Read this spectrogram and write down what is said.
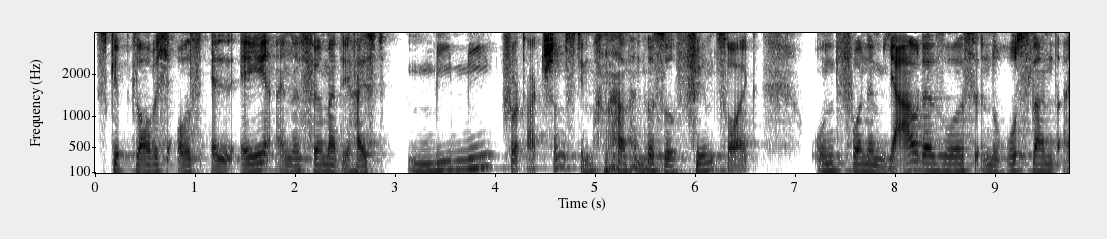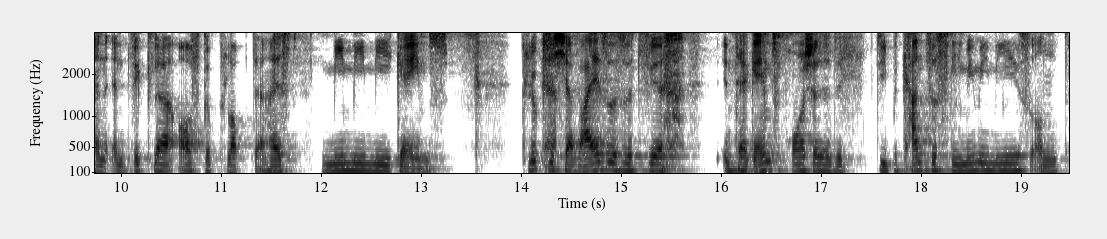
Es gibt, glaube ich, aus LA eine Firma, die heißt Mimi Productions. Die machen aber nur so Filmzeug. Und vor einem Jahr oder so ist in Russland ein Entwickler aufgeploppt, der heißt Mimimi Games. Glücklicherweise ja. sind wir in der Games-Branche die, die, bekanntesten Mimimis und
